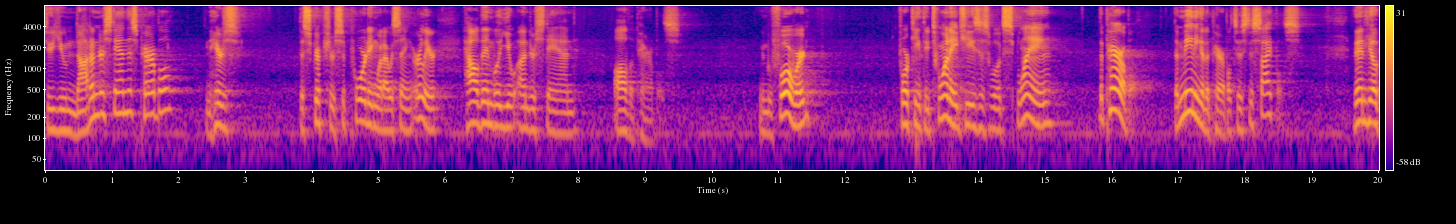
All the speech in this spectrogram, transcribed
Do you not understand this parable? And here's the scripture supporting what I was saying earlier. How then will you understand all the parables? We move forward, 14 through 20, Jesus will explain the parable, the meaning of the parable to his disciples. Then he'll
